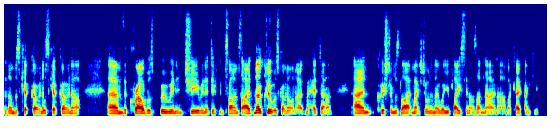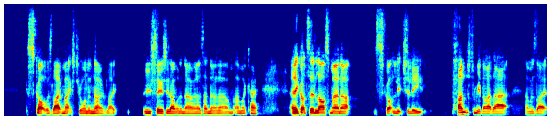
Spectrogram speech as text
the numbers kept going, numbers kept going up. Um, the crowd was booing and cheering at different times. I had no clue what was going on. I had my head down, and Kristian was like, "Max, do you want to know where you're placing?" I was like, "No, no, I'm okay, thank you." Scott was like, "Max, do you want to know? Like, you seriously don't want to know?" And I was like, "No, no, I'm, I'm okay." And it got to last man up. Scott literally punched me like that and was like,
